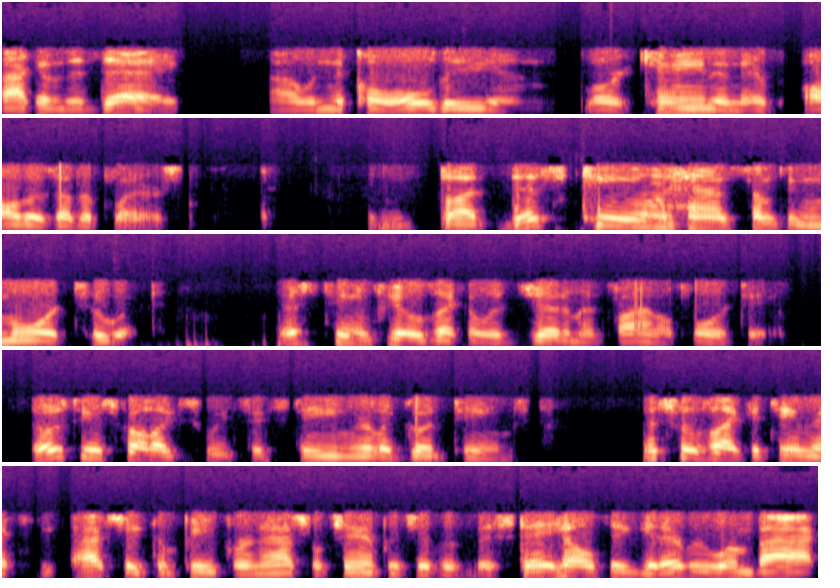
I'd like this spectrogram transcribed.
back in the day uh, with Nicole Ohlde and Laurie Koehn and all those other players. But this team has something more to it. This team feels like a legitimate Final Four team. Those teams felt like Sweet 16, really good teams. This feels like a team that can actually compete for a national championship if they stay healthy, get everyone back,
